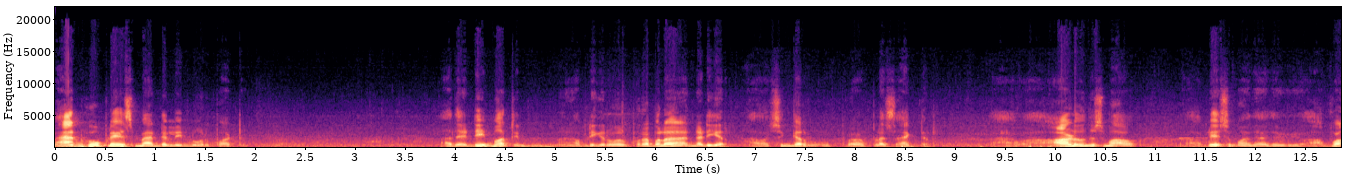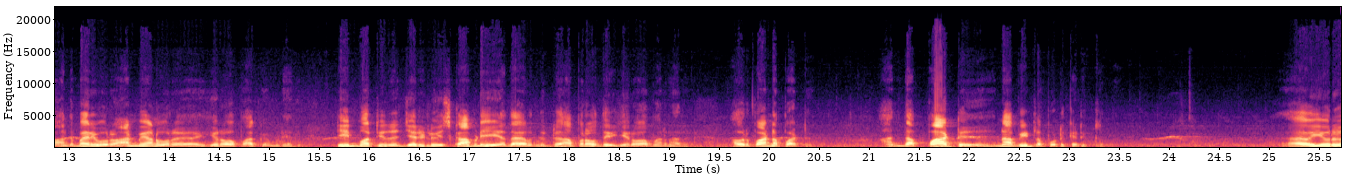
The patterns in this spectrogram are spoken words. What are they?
மேன் ஹூ பிளேஸ் மேண்டலின்னு ஒரு பாட்டு. அது டீன் மார்ட்டின் அப்படிங்கிற ஒரு பிரபல நடிகர் சிங்கர் ப்ளஸ் ஆக்டர் ஆள் வந்து சும்மா அப்படியே சும்மா அது அவ்வளோ அந்த மாதிரி ஒரு ஆண்மையான ஒரு ஹீரோவை பார்க்கவே முடியாது. Dean Martin Jerry Lewis comedy எதாக இருந்துட்டு அப்புறம் வந்து ஹீரோவாக மாறினார். அவர் பாடின பாட்டு. அந்த பாட்டு நான் வீட்டில் போட்டு கேட்டுக்கிட்டேன் இருந்தேன். இவர்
